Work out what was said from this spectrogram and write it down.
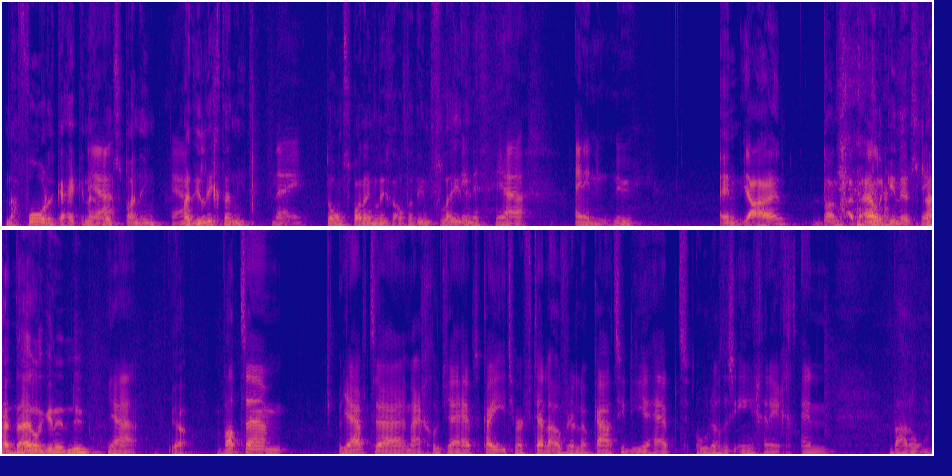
naar voren kijken naar Ja. ontspanning. Maar die ligt daar niet. Nee, De ontspanning ligt altijd in het verleden. in het, ja, en in het nu. En ja, dan uiteindelijk in het, In het uiteindelijk in het nu. Ja. Ja. Wat, ehm, Jij hebt, eh, nou goed, jij hebt, kan je iets meer vertellen over de locatie die je hebt, hoe dat is ingericht en waarom?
